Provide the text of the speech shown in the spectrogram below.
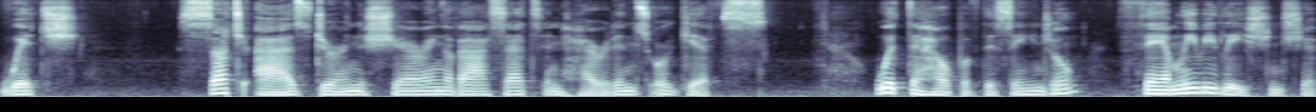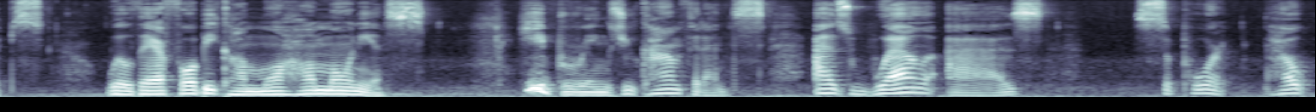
which, such as during the sharing of assets, inheritance, or gifts. With the help of this angel, family relationships will therefore become more harmonious he brings you confidence as well as support, help.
